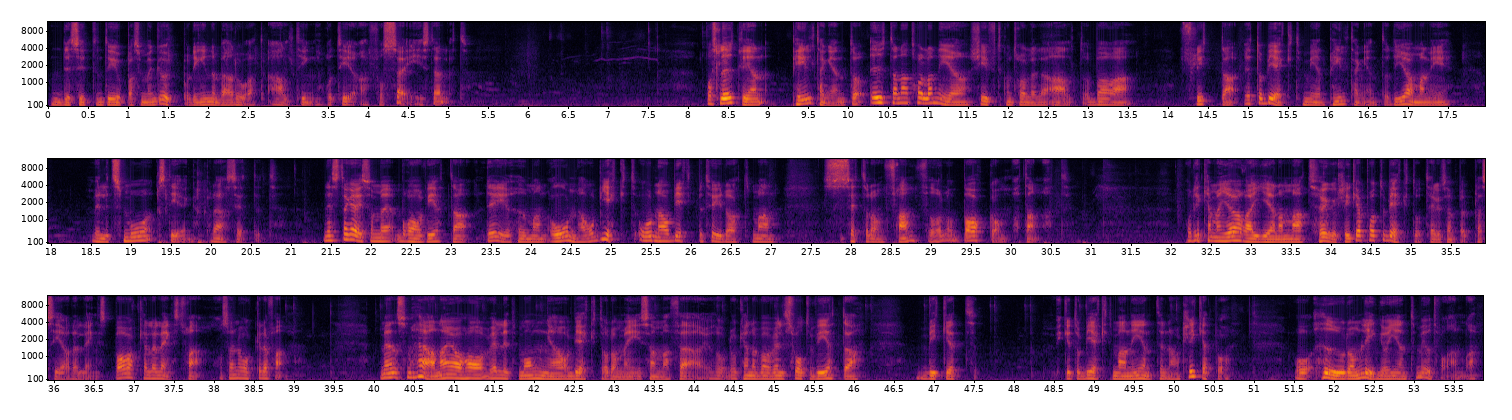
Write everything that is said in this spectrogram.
det sitter inte ihop som en grupp och det innebär då att allting roterar för sig istället. Och slutligen piltangenter utan att hålla ner Shift, kontroll eller Alt och bara flytta ett objekt med piltangenter. Det gör man i väldigt små steg på det här sättet. Nästa grej som är bra att veta det är hur man ordnar objekt. Ordna objekt betyder att man sätter dem framför eller bakom vartannat. Och det kan man göra genom att högerklicka på ett objekt och till exempel placera det längst bak eller längst fram och sen åker det fram. Men som här när jag har väldigt många objekt och de är i samma färg så, då kan det vara väldigt svårt att veta vilket, vilket objekt man egentligen har klickat på och hur de ligger gentemot varandra.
